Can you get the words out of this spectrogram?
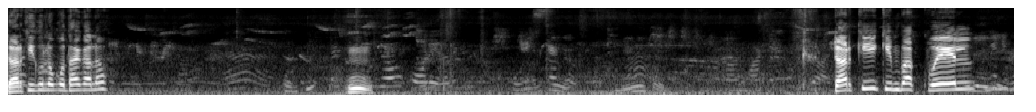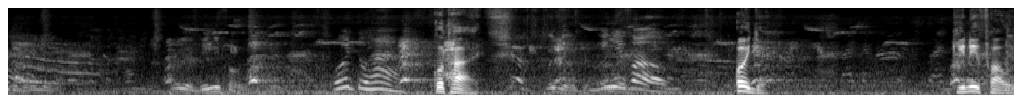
টার্কিগুলো কোথায় গেল? হুম টার্কি কিংবা কোয়েল ওই তো হ্যাঁ কোথায়? ওই যে কিনি ফাউল।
